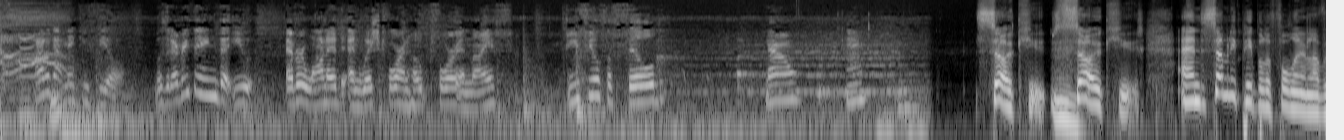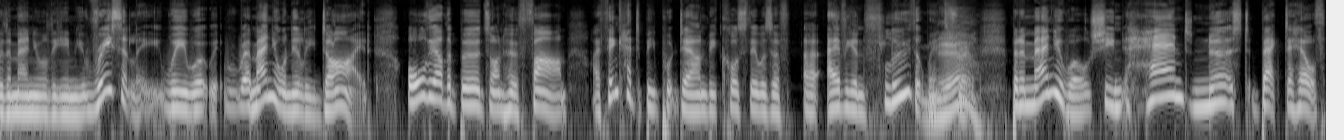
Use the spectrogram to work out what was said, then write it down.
How did that make you feel? Was it everything that you ever wanted and wished for and hoped for in life? Do you feel fulfilled now? Hmm? So cute, mm. so cute. And so many people have fallen in love with Emmanuel the emu. Recently, we were Emmanuel nearly died. All the other birds on her farm, I think, had to be put down because there was a, a avian flu that went Yeah. through. But Emmanuel, she hand nursed back to health,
